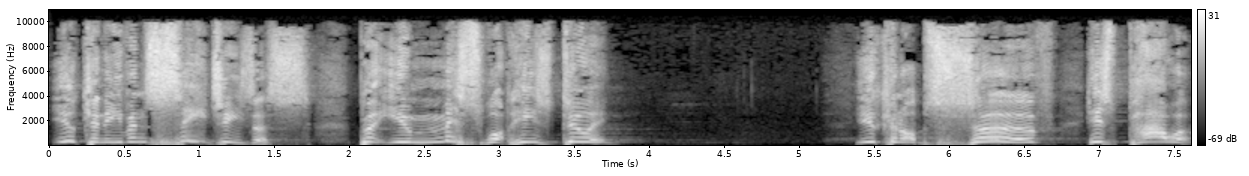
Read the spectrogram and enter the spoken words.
You can even see Jesus, but you miss what he's doing. You can observe his power,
